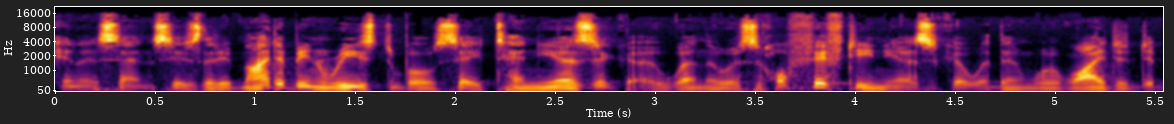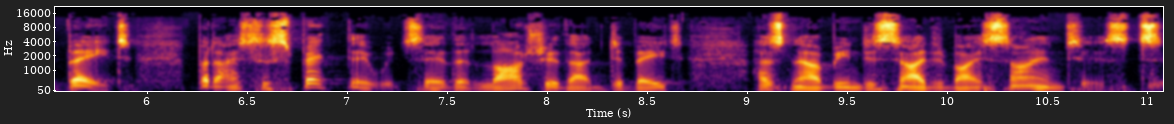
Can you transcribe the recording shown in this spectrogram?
in a sense, is that it might have been reasonable, say, 10 years ago, when there was, or 15 years ago, when there was wider debate. But I suspect they would say that largely that debate has now been decided by scientists.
